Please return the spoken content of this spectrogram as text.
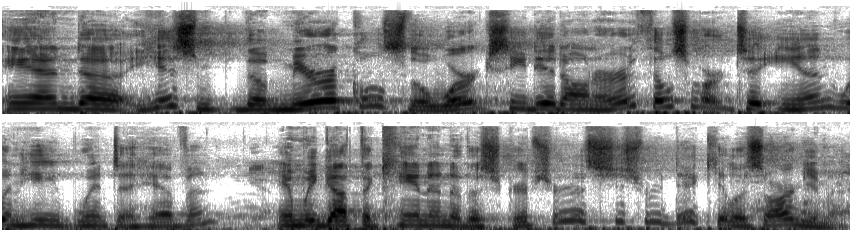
And uh, his the miracles, the works he did on earth, those weren't to end when he went to heaven. And we got the canon of the Scripture. That's just ridiculous argument.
